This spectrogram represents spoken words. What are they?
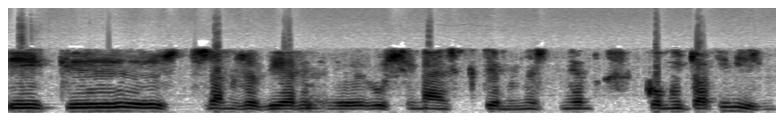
e que estejamos a ver uh, os sinais que temos neste momento com muito otimismo.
